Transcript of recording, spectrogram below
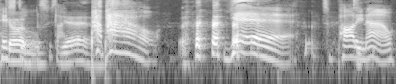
his pistols. gun. He's like, Yeah. pow pow! Yeah! It's a party now.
